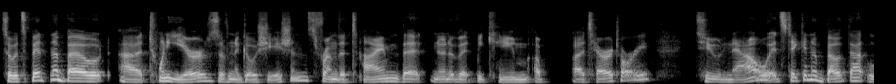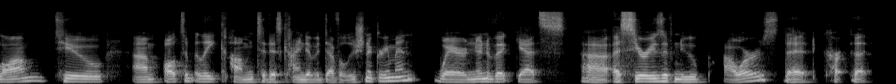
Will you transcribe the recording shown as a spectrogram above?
So it's been about uh, 20 years of negotiations from the time that Nunavut became a, a territory to now. It's taken about that long to um, ultimately come to this kind of a devolution agreement where Nunavut gets uh, a series of new powers that, that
